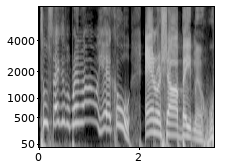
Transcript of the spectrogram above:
Two seconds for Brandon. Oh, yeah, cool. And Rashod Bateman.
